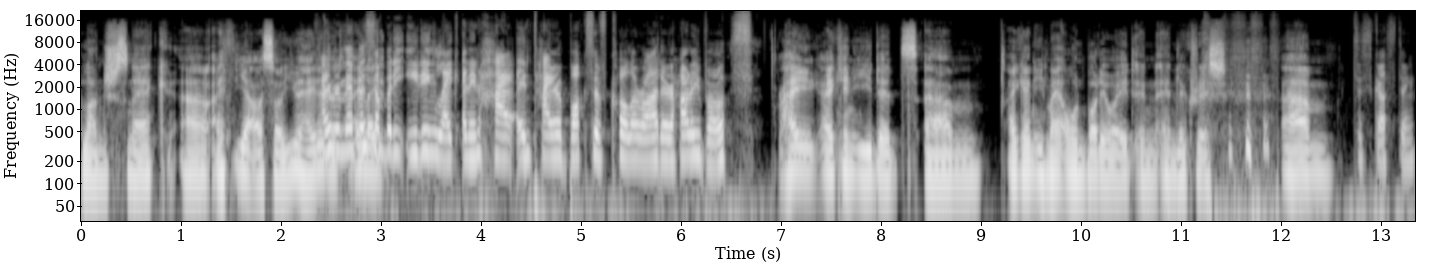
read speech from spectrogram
lunch snack. Uh, I yeah. So you hated I it. Remember I remember somebody eating like an entire entire box of Colorado Haribos. I I can eat it. Um, I can eat my own body weight in in licorice. um, Disgusting.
